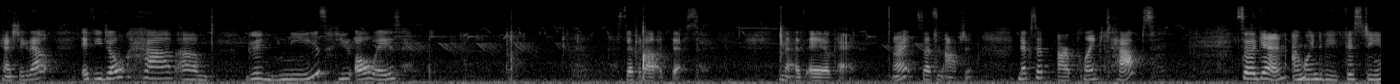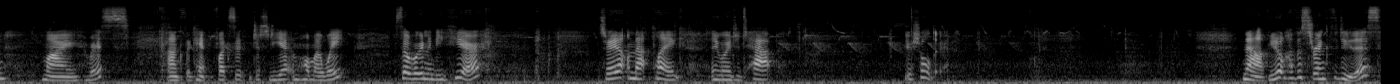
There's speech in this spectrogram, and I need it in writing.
Can I shake it out? If you don't have um, good knees, you always step it out like this. And that is a-okay. All right, so that's an option. Next up are plank taps. So again, I'm going to be fisting my wrists because um, I can't flex it just yet and hold my weight. So we're gonna be here, straight out on that plank, and you're going to tap your shoulder. Now, if you don't have the strength to do this,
